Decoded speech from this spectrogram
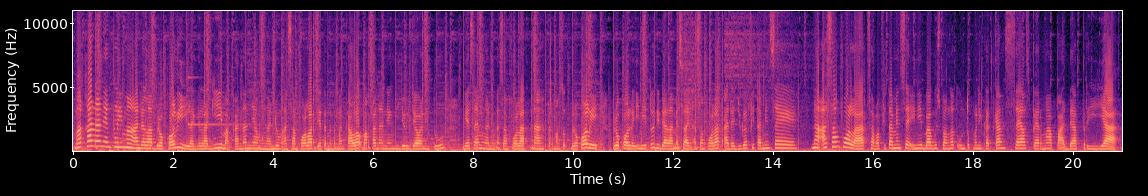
Makanan yang kelima adalah brokoli. Lagi-lagi makanan yang mengandung asam folat ya teman-teman. Kalau makanan yang hijau-hijauan itu biasanya mengandung asam folat. Nah, termasuk brokoli. Brokoli ini itu di dalamnya selain asam folat ada juga vitamin C. Nah, asam folat sama vitamin C ini bagus banget untuk meningkatkan sel sperma pada pria.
